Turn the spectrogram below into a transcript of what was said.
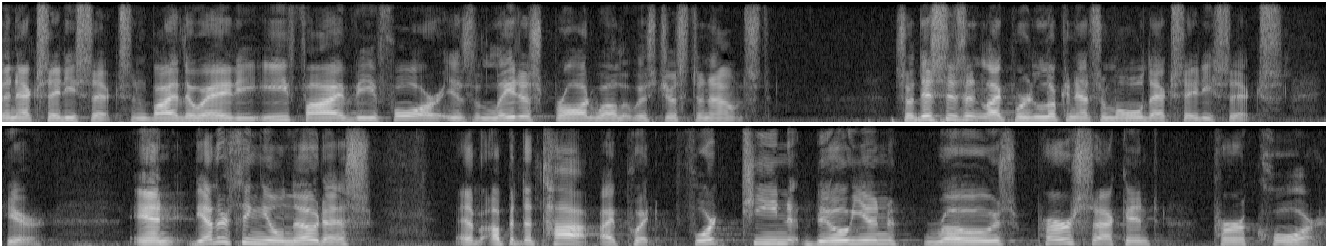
than x86. And by the way, the E5 V4 is the latest Broadwell that was just announced. So this isn't like we're looking at some old x86 here. And the other thing you'll notice up at the top, I put 14 billion rows per second per core.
